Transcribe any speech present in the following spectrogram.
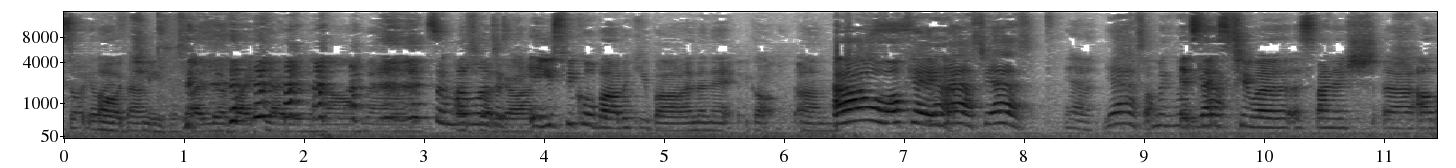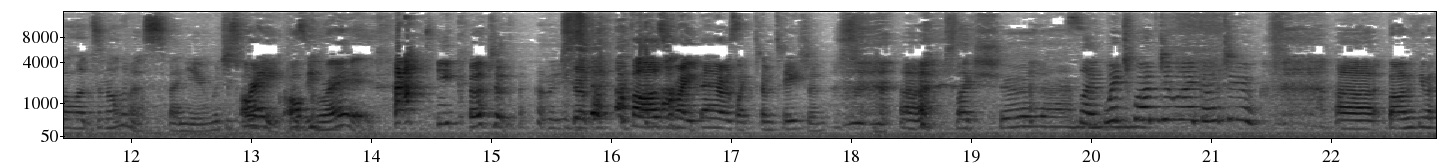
Sort your oh out. jesus i live right here i didn't know man So I Muddle swear and to Twist. God. It used to be called Barbecue Bar, and then it got. Um, oh okay Yeah. yes yes yeah. yes i'm like It's yes. next to a, a Spanish uh, Alcoholics Anonymous venue, which is oh, great. oh you- great you go to and then you go the bar's right there. It's like temptation. Uh, it's like should i like which one do I go to? Uh, barbecue, bar.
